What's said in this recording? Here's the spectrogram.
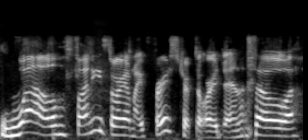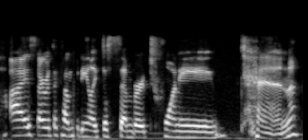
Well, funny story on my first trip to Origin. So I started with the company like December 2010.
